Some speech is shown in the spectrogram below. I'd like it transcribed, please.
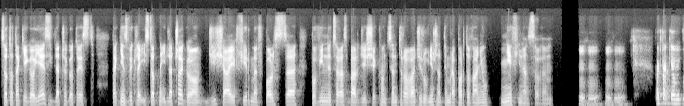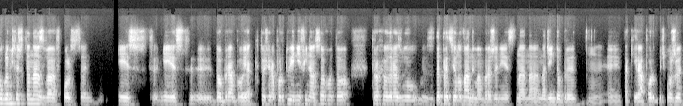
Co to takiego jest i dlaczego to jest tak niezwykle istotne i dlaczego dzisiaj firmy w Polsce powinny coraz bardziej się koncentrować również na tym raportowaniu niefinansowym? Mm-hmm, mm-hmm. Tak, tak, ja w ogóle myślę, że ta nazwa w Polsce nie jest, nie jest y, dobra, bo jak ktoś raportuje niefinansowo, to trochę od razu zdeprecjonowany, mam wrażenie, jest na, na, na dzień dobry y, taki raport. Być może,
